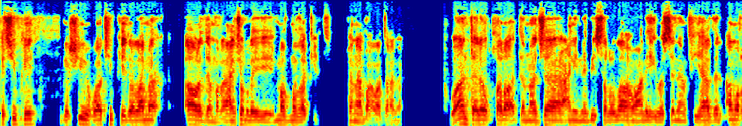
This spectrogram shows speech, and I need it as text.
كشي بكيت؟ قشير وقاتشي بكيت؟ والله ما أورد أمر. يعني جملة مضمضة كيت؟ فأنا بعرض تعالى وأنت لو قرأت ما جاء عن النبي صلى الله عليه وسلم في هذا الأمر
